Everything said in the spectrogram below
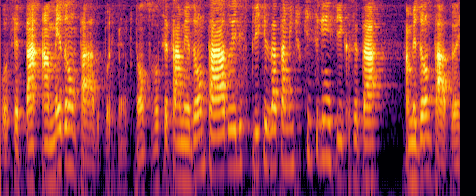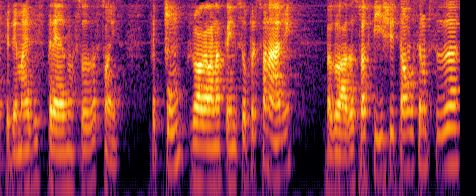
Você está amedrontado, por exemplo. Então, se você está amedrontado, ele explica exatamente o que significa você estar tá amedrontado. Você vai receber mais estresse nas suas ações. Você, pum, joga lá na frente do seu personagem, do lado da sua ficha, então você não precisa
